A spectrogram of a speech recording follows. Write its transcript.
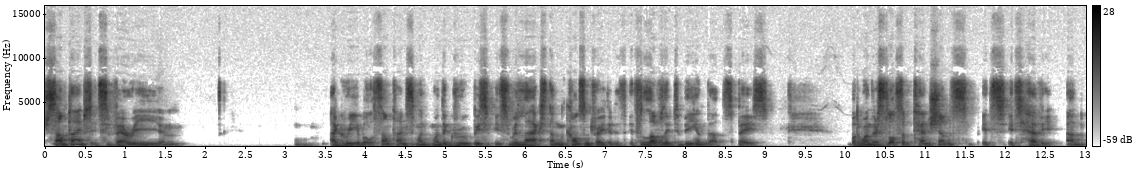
sometimes it's very um, agreeable. Sometimes when, when the group is, is relaxed and concentrated, it's, it's lovely to be in that space. But when there's lots of tensions, it's it's heavy. And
